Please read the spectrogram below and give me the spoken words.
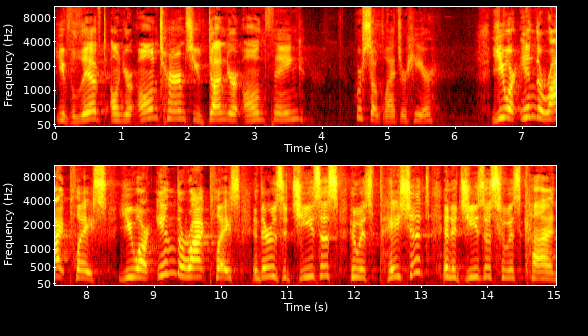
you've lived on your own terms, you've done your own thing, we're so glad you're here. You are in the right place. You are in the right place. And there is a Jesus who is patient and a Jesus who is kind.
